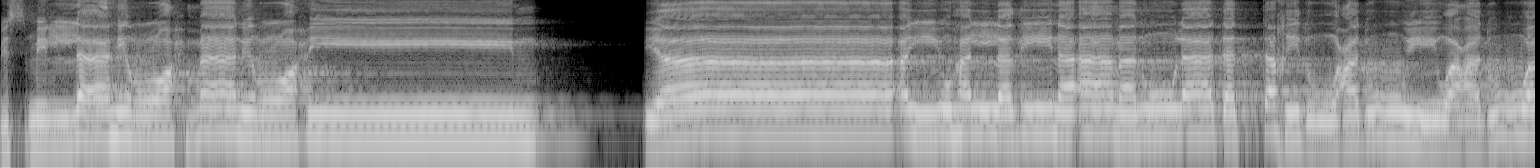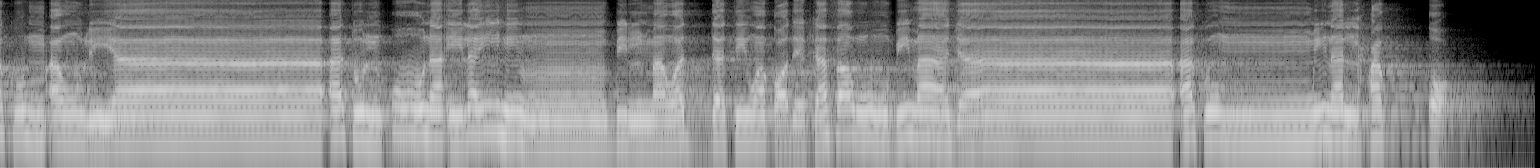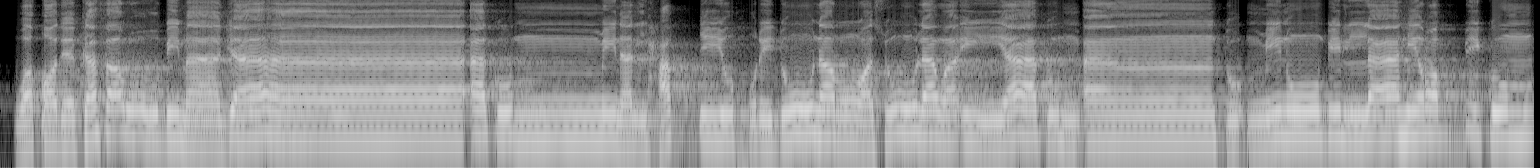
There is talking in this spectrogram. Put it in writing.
بسم الله الرحمن الرحيم. يا أيها الذين آمنوا لا تتخذوا عدوي وعدوكم أولياء تلقون إليهم بالمودة وقد كفروا بما جاءكم من الحق وقد كفروا بما جاءكم من الحق يخرجون الرسول وإياكم أن تؤمنوا بالله ربكم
